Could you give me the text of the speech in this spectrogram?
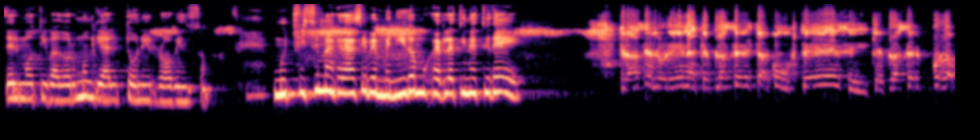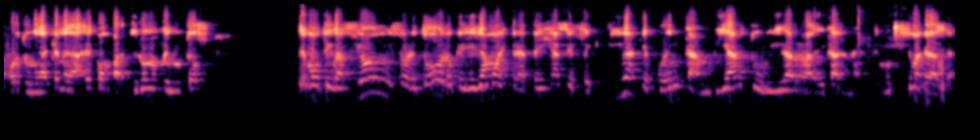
del motivador mundial Tony Robinson. Muchísimas gracias y bienvenido a Mujer Latina Today. Gracias Lorena, qué placer estar con ustedes y qué placer por la oportunidad que me das de compartir unos minutos de motivación y sobre todo lo que yo llamo estrategias efectivas que pueden cambiar tu vida radicalmente. Muchísimas gracias.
